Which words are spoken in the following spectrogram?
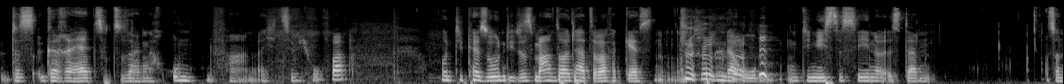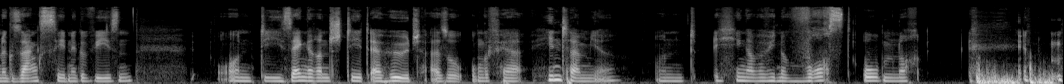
das Gerät sozusagen nach unten fahren, weil ich ziemlich hoch war. Und die Person, die das machen sollte, hat es aber vergessen. Und ich hing da oben. Und die nächste Szene ist dann so eine Gesangsszene gewesen. Und die Sängerin steht erhöht, also ungefähr hinter mir. Und ich hing aber wie eine Wurst oben noch in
